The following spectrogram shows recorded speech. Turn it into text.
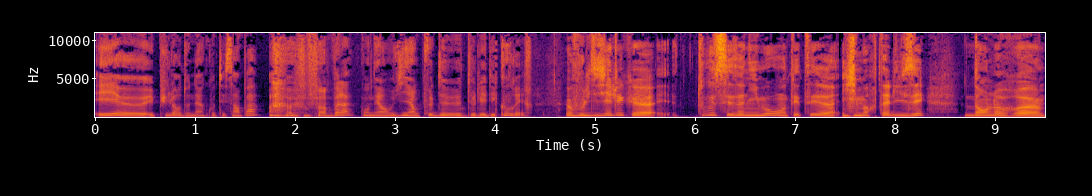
et, euh, et, puis leur donner un côté sympa. voilà, qu'on ait envie un peu de, de les découvrir. Vous le disiez, Luc, euh, tous ces animaux ont été immortalisés dans leur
